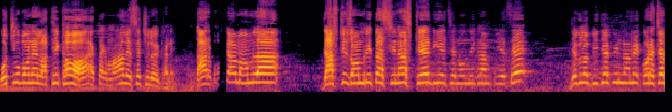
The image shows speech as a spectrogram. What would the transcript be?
কচু বনে লাথি খাওয়া একটা মাল এসেছিল এখানে। তার মামলা জাস্টিস অমৃতা সিনহা স্টে দিয়েছে নন্দীগ্রাম পিএসএ যেগুলো বিজেপির নামে করেছেন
